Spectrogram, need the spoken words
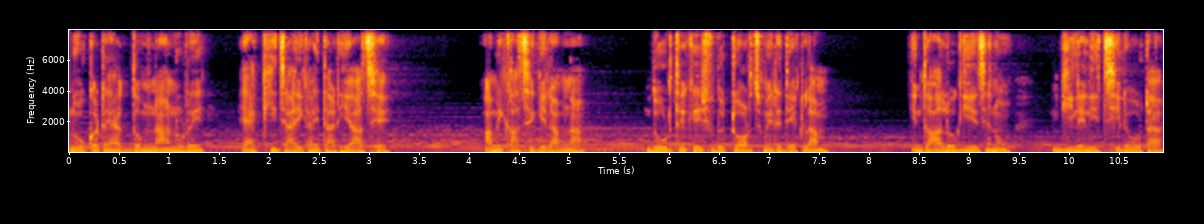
নৌকাটা একদম না নড়ে একই জায়গায় দাঁড়িয়ে আছে। আমি কাছে গেলাম না। দূর থেকে শুধু টর্চ মেরে দেখলাম। কিন্তু আলো গিয়ে যেন গিলে নিচ্ছিল ওটা।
